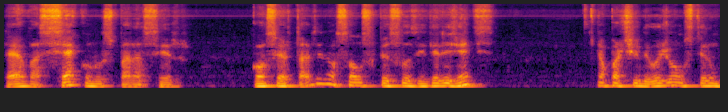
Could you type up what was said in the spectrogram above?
leva séculos para ser consertado e nós somos pessoas inteligentes. A partir de hoje vamos ter um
